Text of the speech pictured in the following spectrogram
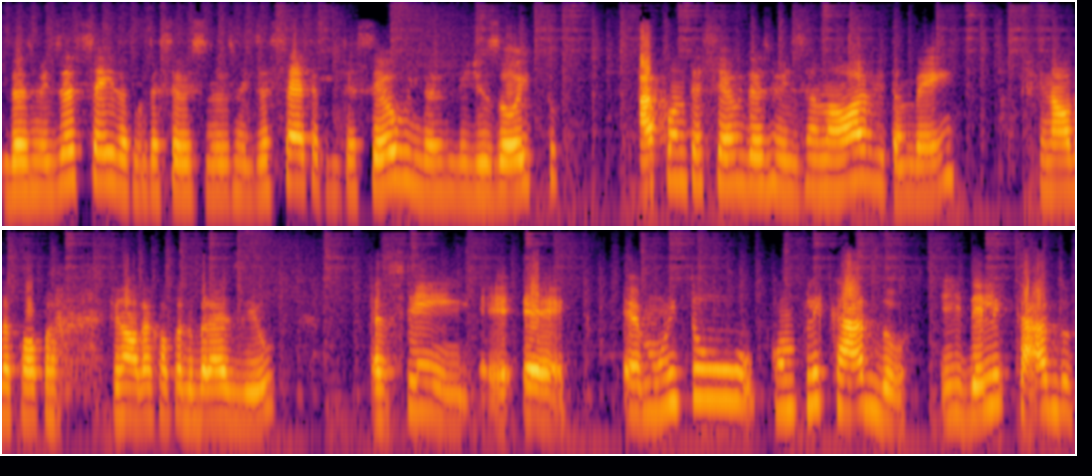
em 2016, aconteceu isso em 2017, aconteceu em 2018 Aconteceu em 2019 também, final da Copa, final da Copa do Brasil. Assim, é, é, é muito complicado e delicado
